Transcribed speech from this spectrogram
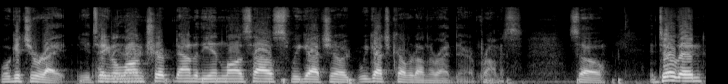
we'll get you right. You're taking a long there. trip down to the in-laws' house. We got you. We got you covered on the ride there. I promise. So until then,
